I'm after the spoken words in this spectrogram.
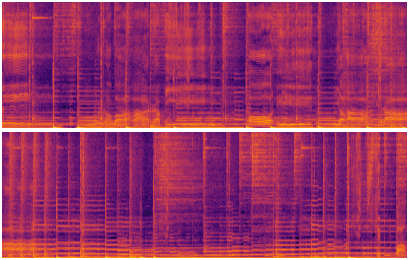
รีพระบารมีพ่อนี้ยาตราสิบปาง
